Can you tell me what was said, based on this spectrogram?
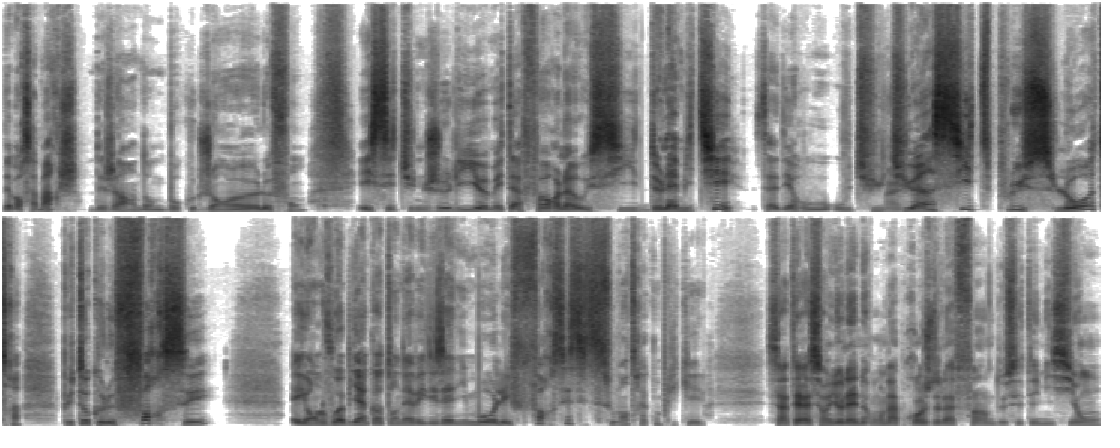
d'abord, ça marche déjà, donc beaucoup de gens euh, le font. Et c'est une jolie euh, métaphore, là aussi, de l'amitié. C'est-à-dire où, tu, tu incites plus l'autre plutôt que le forcer. Et on le voit bien quand on est avec des animaux, les forcer, c'est souvent très compliqué. C'est intéressant, Yolène. On approche de la fin de cette émission.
